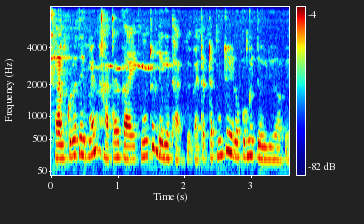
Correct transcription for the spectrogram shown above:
খেয়াল করে দেখবেন হাতার গায়ে কিন্তু লেগে থাকবে, ব্যাটারটা কিন্তু এরকমই তৈরি হবে।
